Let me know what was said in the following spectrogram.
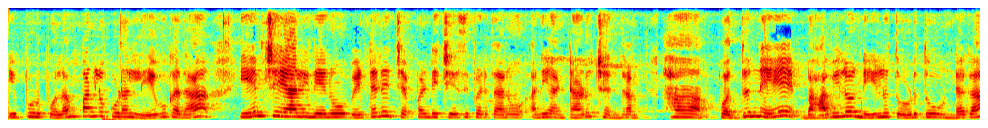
ఇప్పుడు పొలం పనులు కూడా లేవు కదా. ఏం చేయాలి నేను? వెంటనే చెప్పండి చేసి పెడతాను అని అంటాడు చంద్రం. హా పొద్దున్నే బావిలో నీళ్ళు తోడుతూ ఉండగా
